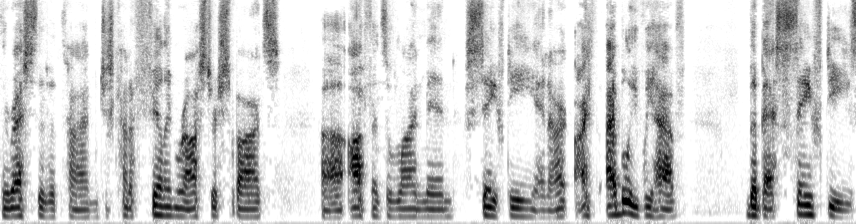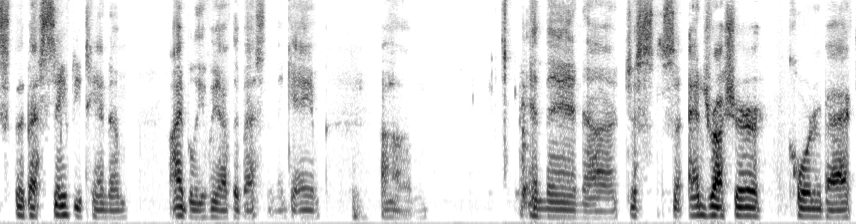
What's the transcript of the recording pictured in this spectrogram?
the rest of the time, just kind of filling roster spots, uh, offensive linemen, safety, and our, I, I believe we have the best safeties, the best safety tandem. I believe we have the best in the game. Um, and then uh, just edge rusher, quarterback,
